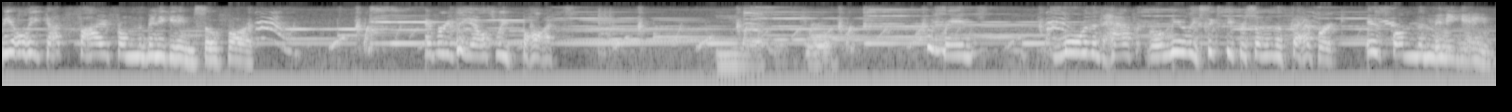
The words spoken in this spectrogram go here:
we only got five from the minigame so far. Everything else we bought. Yes, it's true. Which means more than half, well, nearly 60% of the fabric is from the minigames.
